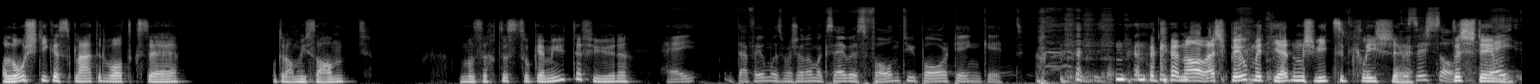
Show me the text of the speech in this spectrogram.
ein lustiges Splatter sehen oder amüsant, kann man sich das zu Gemüte führen. Hey, den Film muss man schon noch mal sehen, weil es Fondue-Boarding gibt. genau, er spielt mit jedem Schweizer Klischee. Das ist so. Das stimmt. Hey,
